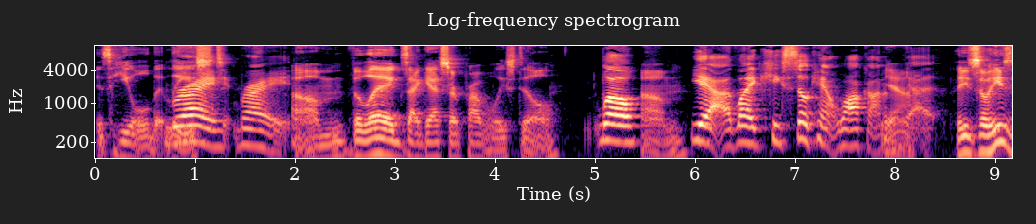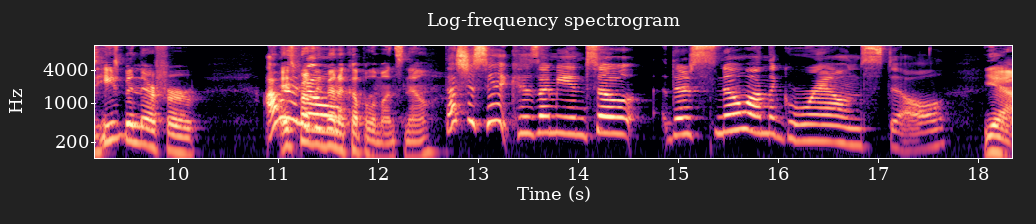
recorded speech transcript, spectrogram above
is healed at least. Right. Right. Um, the legs, I guess, are probably still. Well, Um, yeah, like he still can't walk on him Yeah. yet. he, so he's he's been there for. I It's probably know. been a couple of months now. That's just it, because I mean, so there's snow on the ground still. Yeah,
